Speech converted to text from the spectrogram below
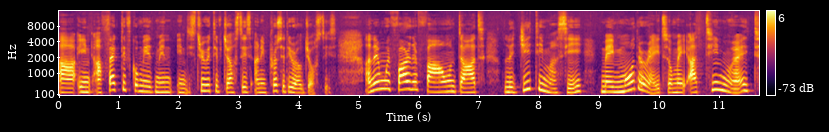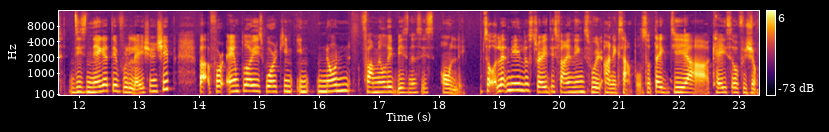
uh, in affective commitment, in distributive justice, and in procedural justice. And then we further found that legitimacy may moderate, so may attenuate this negative relationship, but for employees working in non family businesses only. So let me illustrate these findings with an example. So take the uh, case of Jean,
